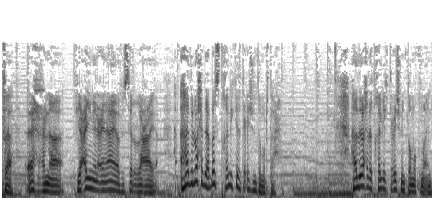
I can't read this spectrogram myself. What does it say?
فإحنا في عين العناية وفي سر الرعاية. هذه الوحدة بس تخليك كذا تعيش وانت مرتاح. هذه الوحدة تخليك تعيش وانت مطمئن.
